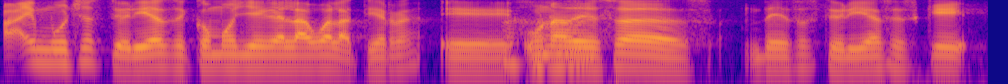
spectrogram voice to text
Hay muchas teorías de cómo llega el agua a la Tierra. Eh, una de esas, de esas teorías es que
